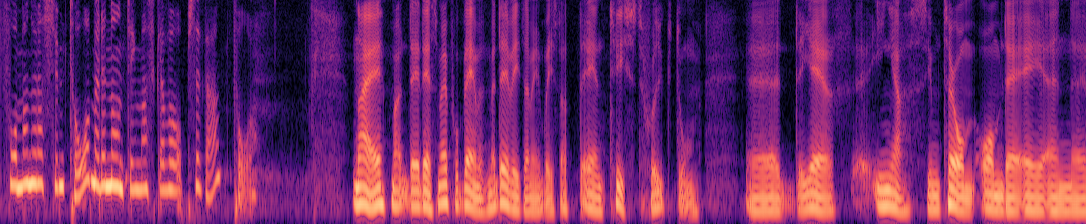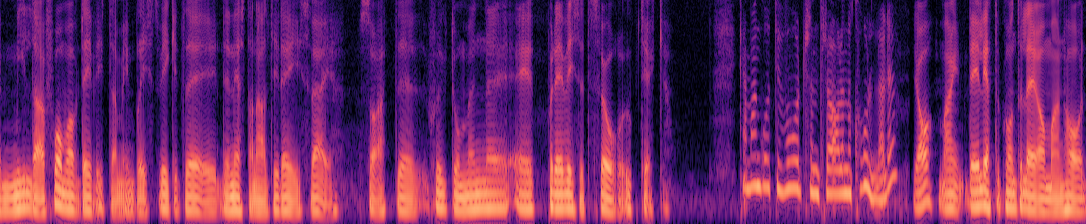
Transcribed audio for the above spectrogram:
Får man några symptom? Är det någonting man ska vara observant på? Nej, det är det som är problemet med D-vitaminbrist, att det är en tyst sjukdom. Eh, det ger inga symptom om det är en eh, mildare form av D-vitaminbrist, vilket det nästan alltid är i Sverige. Så att eh, sjukdomen är på det viset svår att upptäcka. Kan man gå till vårdcentralen och kolla det? Ja, man, det är lätt att kontrollera om man har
